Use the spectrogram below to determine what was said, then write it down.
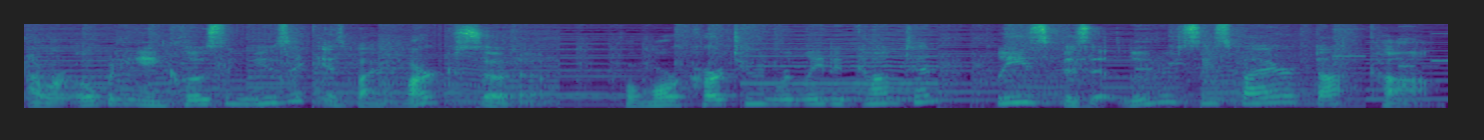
Our opening and closing music is by Mark Soto. For more cartoon related content, please visit lunarceasefire.com.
